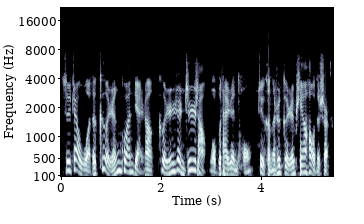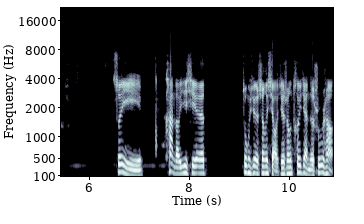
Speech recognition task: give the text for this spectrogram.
所以在我的个人观点上、个人认知上，我不太认同。这可能是个人偏好的事儿。所以看到一些中学生、小学生推荐的书上，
